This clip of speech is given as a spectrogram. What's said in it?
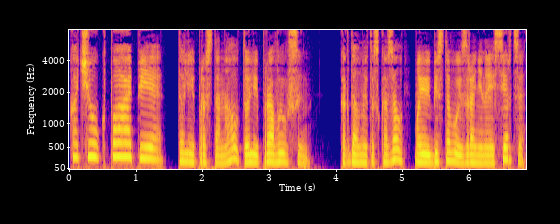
«Хочу к папе!» — то ли простонал, то ли провыл сын. Когда он это сказал, мое и без того израненное сердце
